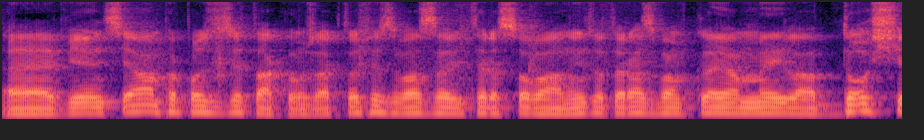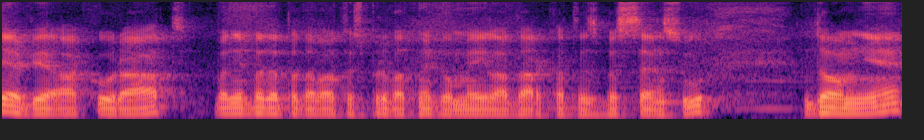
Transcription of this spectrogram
E, więc ja mam propozycję taką, że jak ktoś jest z Was zainteresowany, to teraz Wam wklejam maila do siebie akurat, bo nie będę podawał też prywatnego maila Darka, to jest bez sensu, do mnie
